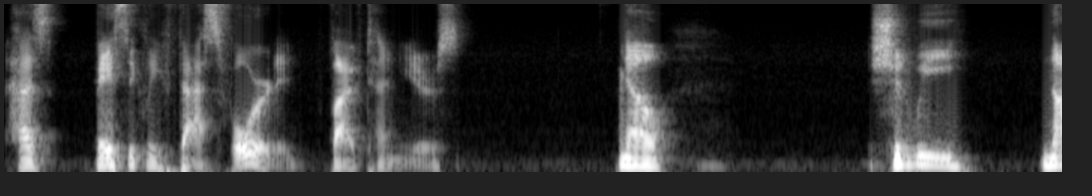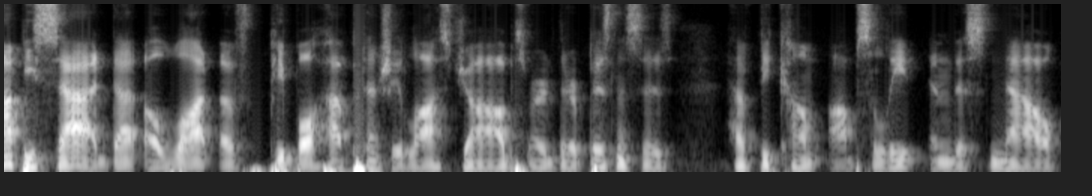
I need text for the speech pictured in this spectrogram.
has basically fast forwarded five, ten years. Now, should we not be sad that a lot of people have potentially lost jobs or their businesses have become obsolete in this now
